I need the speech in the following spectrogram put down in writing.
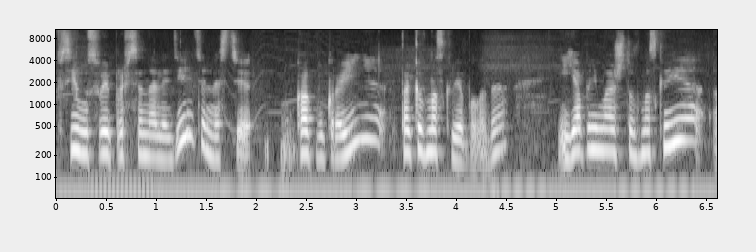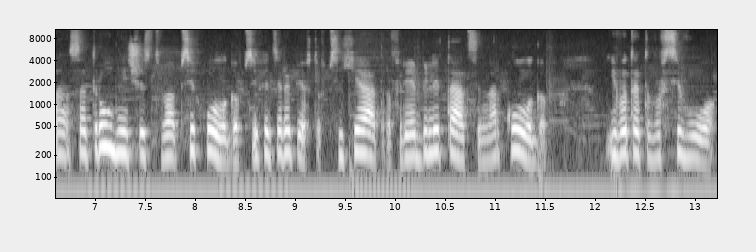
в силу своей профессиональной деятельности как в Украине, так и в Москве было, да? И я понимаю, что в Москве э, сотрудничество психологов, психотерапевтов, психиатров, реабилитации, наркологов и вот этого всего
